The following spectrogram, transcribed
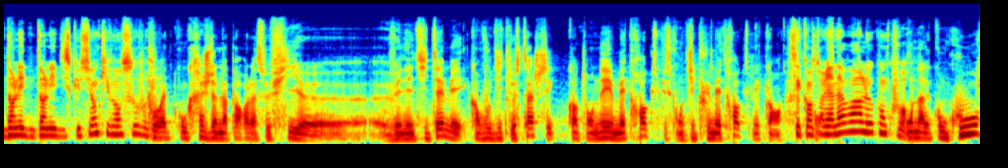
dans les, dans les discussions qui vont s'ouvrir. Pour être concret, je donne la parole à Sophie euh, mais quand vous dites le stage, c'est quand on est métrox, puisqu'on dit plus métrox, mais quand... C'est quand on, vient d'avoir le concours. On a le concours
